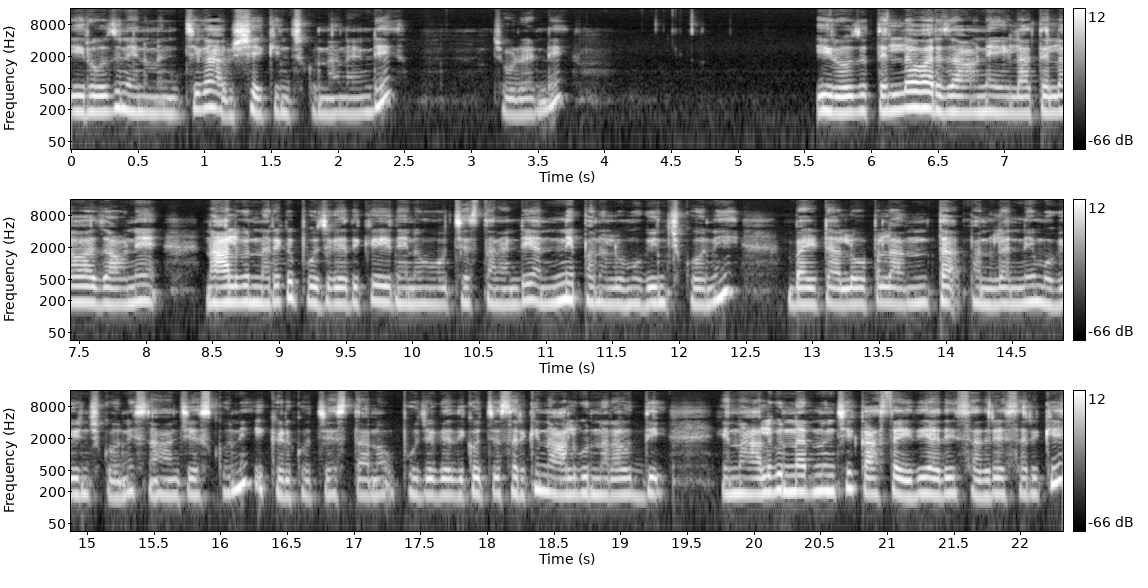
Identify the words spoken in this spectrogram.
ఈరోజు నేను మంచిగా అభిషేకించుకున్నానండి. చూడండి. ఈరోజు తెల్లవారుజామునే ఇలా తెల్లవారుజామునే నాలుగున్నరకి పూజ గదికి నేను వచ్చేస్తానండి. అన్ని పనులు ముగించుకొని బయట లోపల అంతా పనులన్నీ ముగించుకొని స్నానం చేసుకొని ఇక్కడికి వచ్చేస్తాను. పూజ గదికి వచ్చేసరికి నాలుగున్నర అవుద్ది. నాలుగున్నర నుంచి కాస్త ఇది అది సదిరేసరికి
